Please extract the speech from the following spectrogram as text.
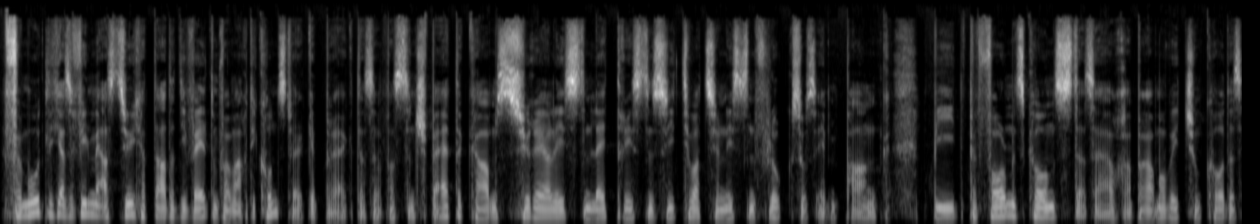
vermutlich, also viel mehr als Zürich hat Dada die Welt und vor allem auch die Kunstwelt geprägt. Also was dann später kam, Surrealisten, Lettristen, Situationisten, Fluxus, eben Punk, Beat, Performancekunst, also auch Abramowitsch und Co. Das,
